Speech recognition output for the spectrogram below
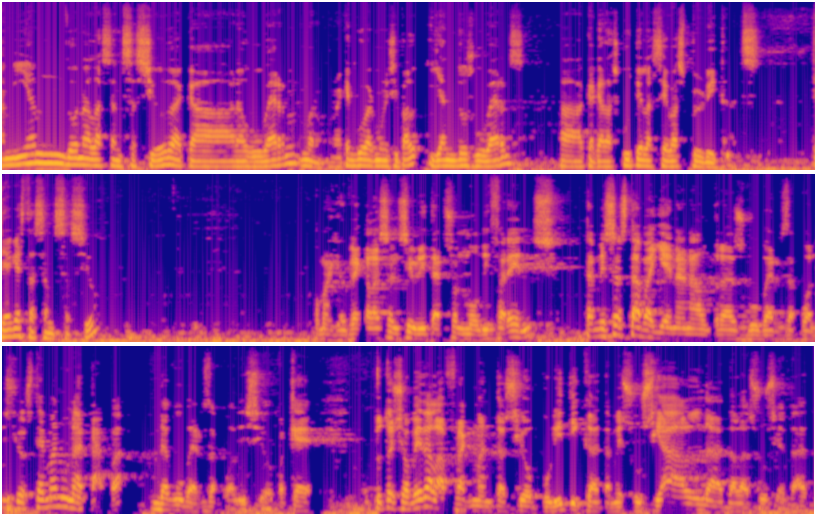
A mi em dóna la sensació de que en el govern, bueno, en aquest govern municipal, hi han dos governs eh, que cadascú té les seves prioritats. Té aquesta sensació? Home, jo crec que les sensibilitats són molt diferents. També s'està veient en altres governs de coalició. Estem en una etapa de governs de coalició, perquè tot això ve de la fragmentació política, també social, de, de la societat.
